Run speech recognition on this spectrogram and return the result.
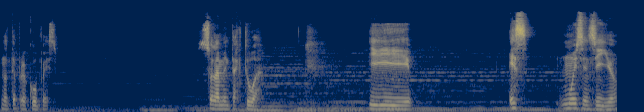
No te preocupes. Solamente actúa. Y es muy sencillo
